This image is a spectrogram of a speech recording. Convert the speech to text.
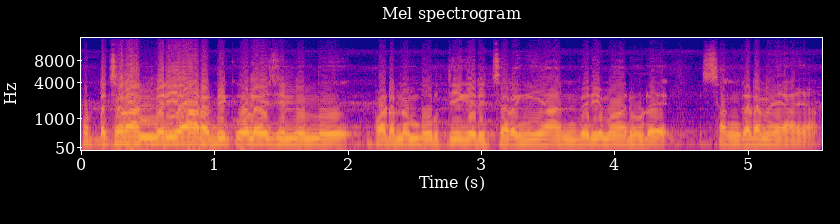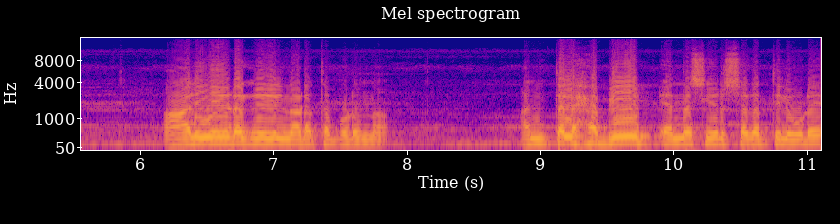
പൊട്ടച്ചിറ അൻവരിയ അറബി കോളേജിൽ നിന്ന് പഠനം പൂർത്തീകരിച്ചിറങ്ങിയ അൻവരിമാരുടെ സംഘടനയായ ആലിയയുടെ കീഴിൽ നടത്തപ്പെടുന്ന അൻതൽ ഹബീബ് എന്ന ശീർഷകത്തിലൂടെ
